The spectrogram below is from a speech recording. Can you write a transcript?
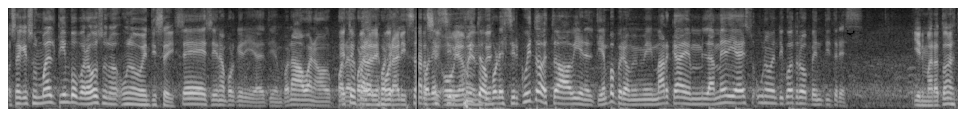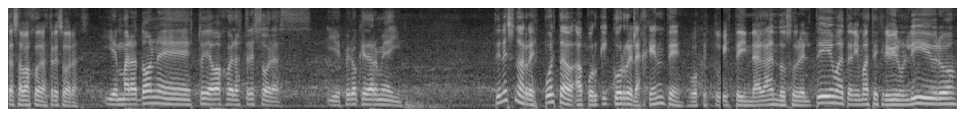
O sea que es un mal tiempo para vos, uno- 1.26. Sí, sí, una porquería de tiempo. No, bueno, Esto es para desmoralizarse, por el circuito- obviamente. Por el circuito estaba bien el tiempo, pero mi, mi marca en la media es 1.24.23. Y en maratón estás abajo de las 3 horas. Y en maratón eh, estoy abajo de las 3 horas. Y espero quedarme ahí. ¿Tenés una respuesta a por qué corre la gente? Vos que estuviste indagando sobre el tema, te animaste a escribir un libro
